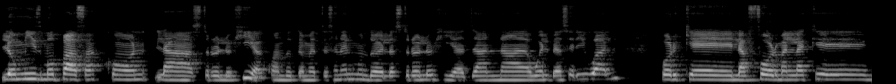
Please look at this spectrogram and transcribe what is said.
Lo mismo pasa con la astrología. Cuando te metes en el mundo de la astrología ya nada vuelve a ser igual porque la forma en la que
